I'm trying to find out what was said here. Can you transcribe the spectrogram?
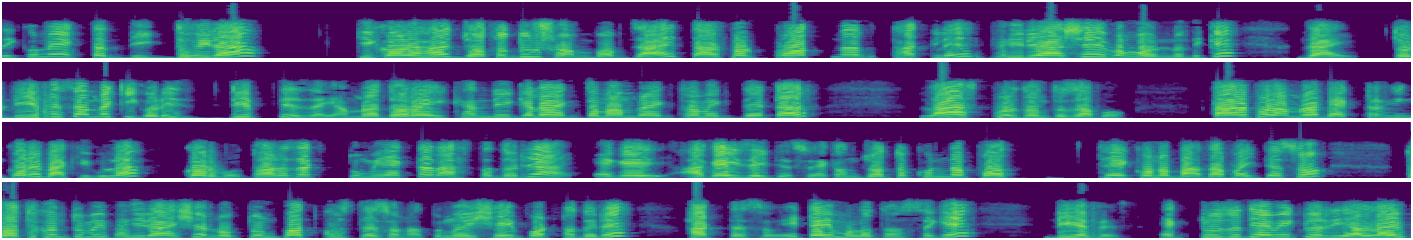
যে কোনো একটা দিক ধইরা কি করা হয়? যতদূর সম্ভব যায়, তারপর পথ না থাকলে ফিরে আসে এবং অন্যদিকে যায়। তো ডিএফএস আমরা কি করি? ডিপতে যাই। আমরা ধরো এখান দিয়ে গেলে একদম আমরা একদম এটার লাস্ট পর্যন্ত যাব। তারপর আমরা ব্যাকট্র্যাকিং করে বাকিগুলা করব। ধরা যাক, তুমি একটা রাস্তা ধরে আগে আগাই যাইতেছো। এখন যতক্ষণ না পথে কোনো বাধা পাইতেছো, ততক্ষণ তুমি ফিরে এসে নতুন পথ খুঁজতেছো না। তুমি সেই পথটা ধরে হাঁটতেছো। এটাই মূলত হচ্ছে গিয়ে ডিএফএস একটু যদি আমি একটু রিয়েল লাইফ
